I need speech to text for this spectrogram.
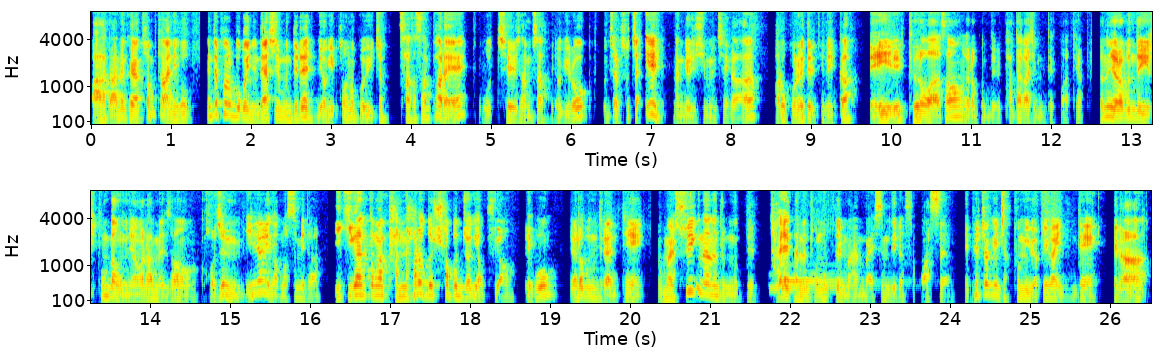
아 나는 그냥 컴퓨터 아니고 핸드폰을 보고 있는데 하시는 분들은 여기 번호 보이죠? 4438에 5734 여기로 문자로 숫자 1 남겨주시면 제가 바로 보내드릴 테니까 내일 들어와서 여러분들 받아가시면 될 것 같아요. 저는 여러분들 이 소통방 운영을 하면서 거즘 1년이 넘었습니다. 이 기간 동안 단 하루도 쉬어본 적이 없고요. 그리고 여러분들한테 정말 수익 나는 종목들, 잘 가는 종목들만 말씀드려서 왔어요. 대표적인 작품이 몇 개가 있는데 제가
